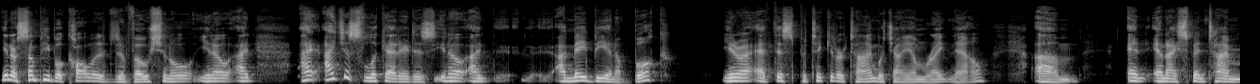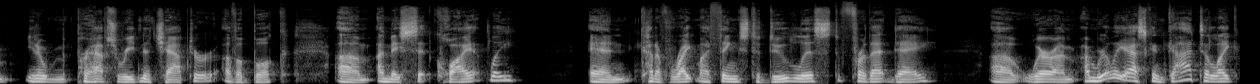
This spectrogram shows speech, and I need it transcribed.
you know, some people call it a devotional. You know, I, I, I just look at it as you know, I, I may be in a book, you know, at this particular time, which I am right now, um, and and I spend time, you know, perhaps reading a chapter of a book. Um, I may sit quietly and kind of write my things to do list for that day uh, where I'm I'm really asking God to like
